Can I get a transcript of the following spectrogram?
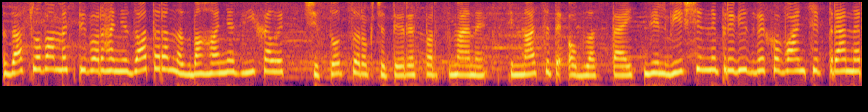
За словами співорганізатора, на змагання з'їхались 644 спортсмени з 17 областей. Зі Львівщини привіз вихованців тренер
